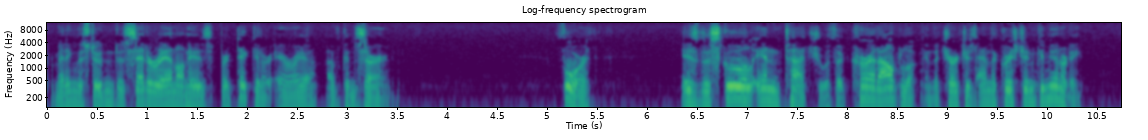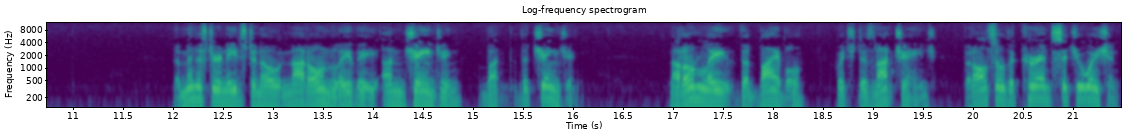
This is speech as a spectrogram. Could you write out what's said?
permitting the student to center in on his particular area of concern. Fourth, is the school in touch with the current outlook in the churches and the Christian community? The minister needs to know not only the unchanging, but the changing. Not only the Bible, which does not change, but also the current situation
